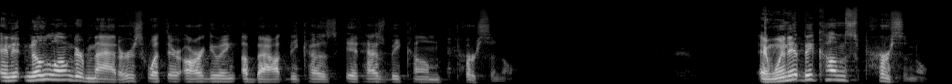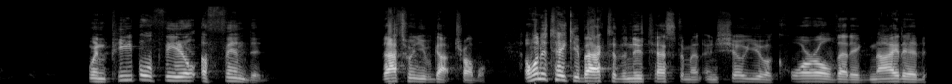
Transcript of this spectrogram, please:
And it no longer matters what they're arguing about because it has become personal. And when it becomes personal, when people feel offended, that's when you've got trouble. I want to take you back to the New Testament and show you a quarrel that ignited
